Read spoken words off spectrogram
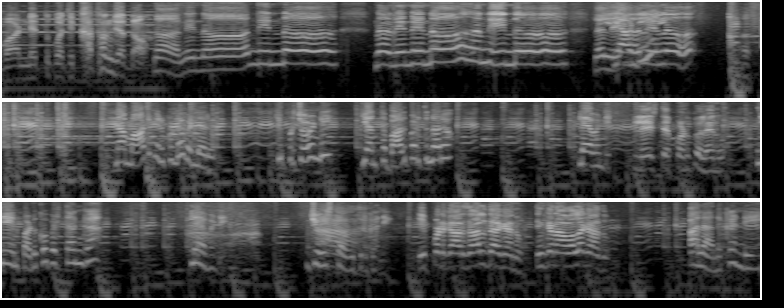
వాడిని ఎత్తుకొచ్చి కథం చేద్దాం. నా. నిన్న నిన్న నా. నిన్న నిన్న లలి ఏమండి? లలిలో. నా మాట వినకుండా వెళ్ళారు. ఇప్పుడు చూడండి ఎంత బాధపడుతున్నారో. లేవండి. లేస్తే పడుకోలేను. నేను పడుకోబెడతానుగా. లేవండి. జ్యూస్ తాగుదురు గాని. ఇప్పటికి ఆరు సార్లు తాగాను. ఇంకా నా వల్ల కాదు. అలా అనకండి.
